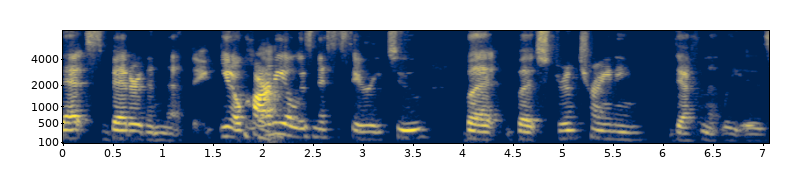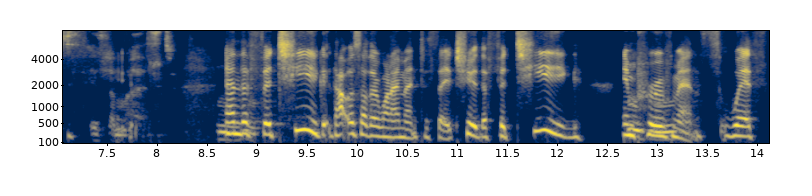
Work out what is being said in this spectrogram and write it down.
that's better than nothing. You know, cardio yeah. is necessary too, but but strength training definitely is is a must. Mm-hmm. And the mm-hmm. fatigue, that was other one I meant to say too. The fatigue mm-hmm. improvements mm-hmm. with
